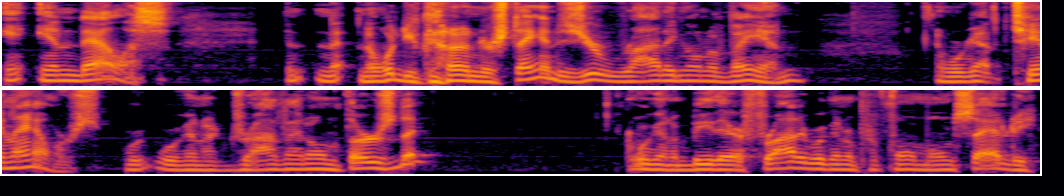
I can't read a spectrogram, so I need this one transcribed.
in, in Dallas. Now, what you've got to understand is you're riding on a van and we've got 10 hours. We're, we're going to drive out on Thursday. We're going to be there Friday. We're going to perform on Saturday.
